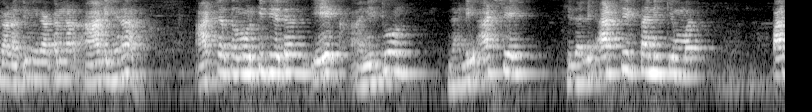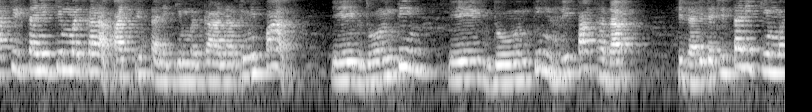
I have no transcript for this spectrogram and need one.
काढा तुम्ही काय करणार? आठ घेणार. आठच्या समोर किती येतं? एक आणि दोन. झाली आठशे. ही झाली आठची स्थानिक किंमत. पाचची स्थानिक किंमत काढा. पाचची स्थानिक किंमत काढणार तुम्ही पाच. एक दोन तीन. एक दोन तीन झाली पाच हजार. ही झाली त्याची स्थानिक किंमत.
